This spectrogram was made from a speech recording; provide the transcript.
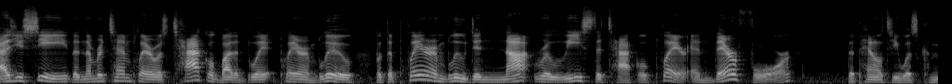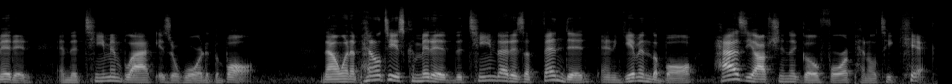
As you see, the number 10 player was tackled by the player in blue, but the player in blue did not release the tackled player, and therefore, the penalty was committed, and the team in black is awarded the ball. Now, when a penalty is committed, the team that is offended and given the ball has the option to go for a penalty kick.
